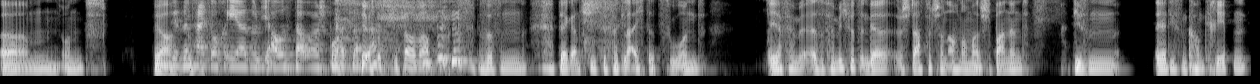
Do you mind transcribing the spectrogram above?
Ähm, und ja, und wir sind halt doch eher so die Ausdauersportler. ja, ne? ich glaube auch. Das ist ein, der ganz gute Vergleich dazu. Und ja, für, also für mich wird es in der Staffel schon auch nochmal spannend, diesen ja, diesen konkreten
